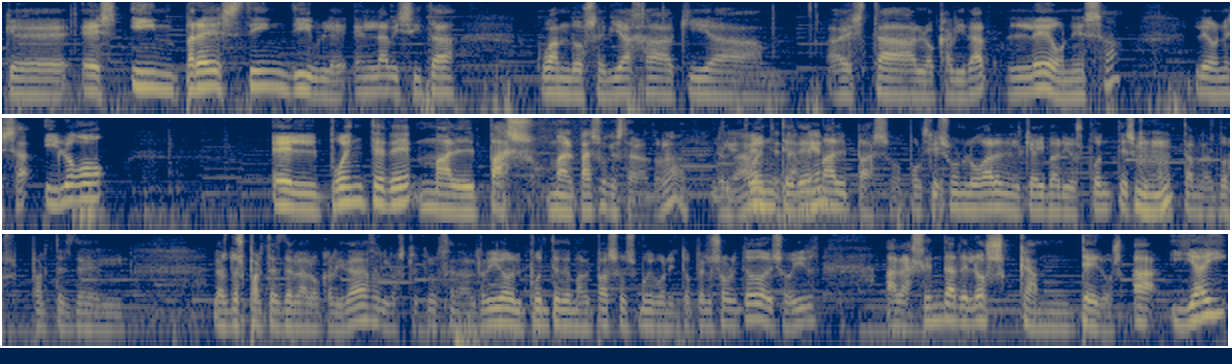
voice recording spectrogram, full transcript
que es imprescindible en la visita cuando se viaja aquí a, a esta localidad leonesa, leonesa y luego el puente de Malpaso. Malpaso que está al otro lado. El puente de Malpaso, porque es un lugar en el que hay varios puentes que conectan las dos partes del, las dos partes de la localidad, los que cruzan el río, el puente de Malpaso es muy bonito, pero sobre todo eso, ir a la senda de los canteros. Ah, y hay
